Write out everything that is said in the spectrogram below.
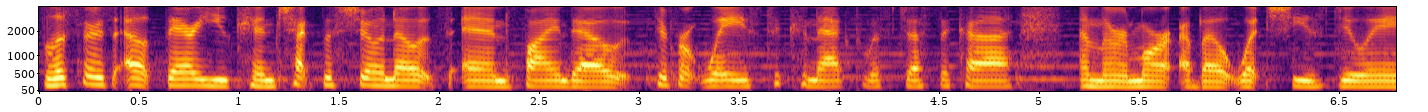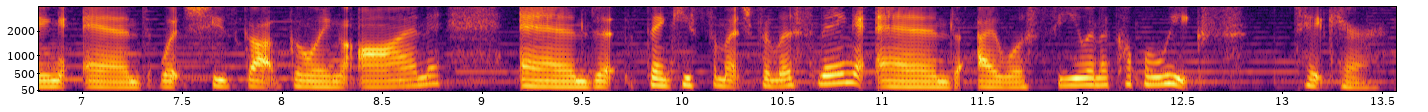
the listeners out there, you can check the show notes and find out different ways to connect with Jessica and learn more about what she's doing and what she's got going on. And thank you so much for listening. And I will see you in a couple weeks. Take care.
